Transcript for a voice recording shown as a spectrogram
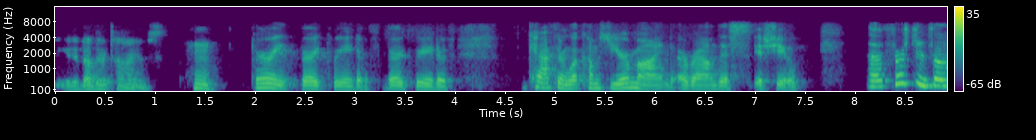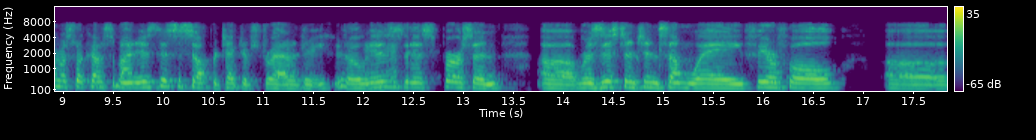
doing it at other times. Hmm. Very, very creative, very creative. Catherine, what comes to your mind around this issue? Uh, first and foremost, what comes to mind is this a self-protective strategy? You know, mm-hmm. is this person uh, resistant in some way, fearful, uh,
